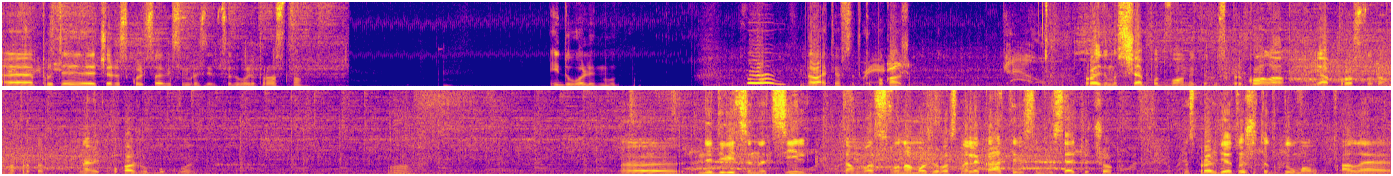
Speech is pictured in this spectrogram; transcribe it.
Е, пройти через кольцо 8 разів це доволі просто. І доволі нудно. Ну, Давайте я все-таки покажу. Пройдемо ще по двом якихось приколах. Я просто там, наприклад, навіть покажу букви. Е, не дивіться на ціль, там вас вона може вас налякати, 80 очок. Насправді я теж так думав, але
